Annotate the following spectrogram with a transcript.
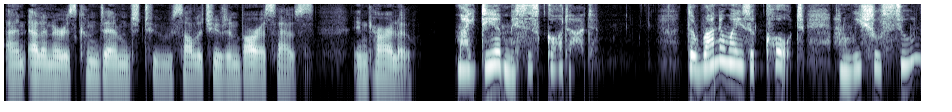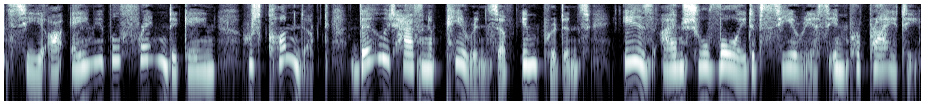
and Eleanor is condemned to solitude in Borris House in Carlow. My dear Mrs. Goddard, the runaways are caught, and we shall soon see our amiable friend again, whose conduct, though it has an appearance of imprudence, is, I am sure, void of serious impropriety.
